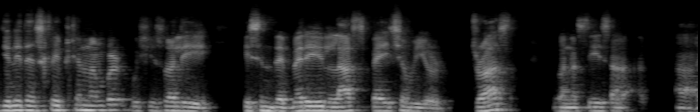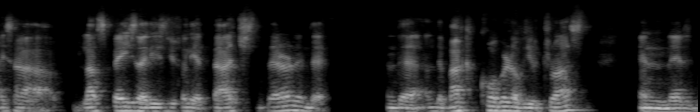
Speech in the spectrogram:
you need inscription number which usually is in the very last page of your trust. You're gonna see it's a uh, it's a last page that is usually attached there in the in the in the back cover of your trust and then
